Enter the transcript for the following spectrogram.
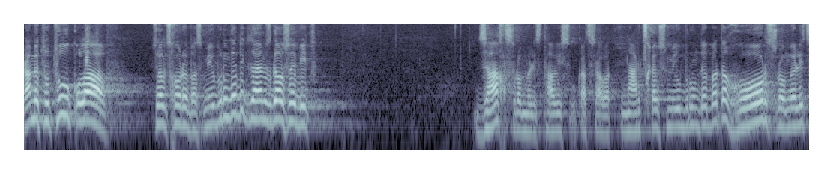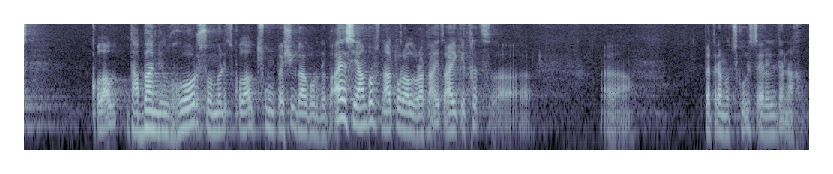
რამე თუ თუ კვლავ ძველ ცხოვრებას მიუბრუნდებით და ემსგავსებით ძახს, რომელიც თავის უკაცრავად ნარწყევს მიუბრუნდება და ღორს, რომელიც კვლავ დაბანილ ღორს, რომელიც კვლავ წუმპეში გაგორდება. აი ესე ამბობს ნატურალურად, აი წაიკითხეთ აა პეტრე მოციქულის წერილიდან ნახავთ.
